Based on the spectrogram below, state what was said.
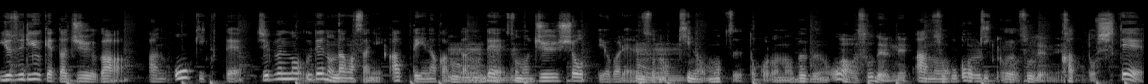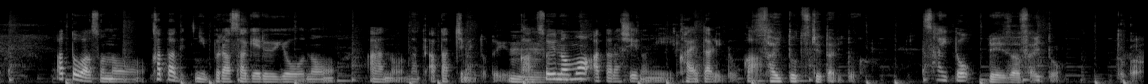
譲り受けた銃があの大きくて自分の腕の長さに合っていなかったので、その重傷って呼ばれるその木の持つところの部分をあそうだよね。あの大きくカットして、あとはその肩にぶら下げる用のあのなんてアタッチメントというか、そういうのも新しいのに変えたりとか。サイトつけたりとかサイト。レーザーサイトとか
